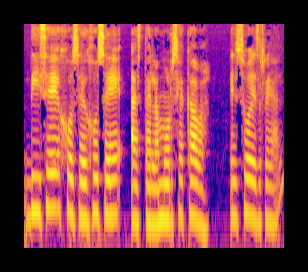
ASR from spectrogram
dice José José, hasta el amor se acaba. ¿Eso es real?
